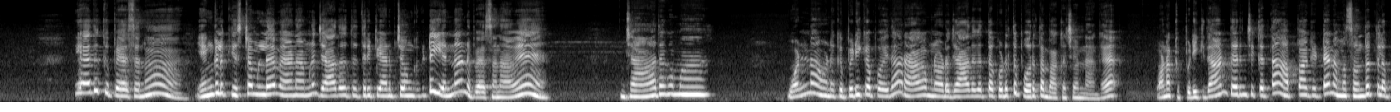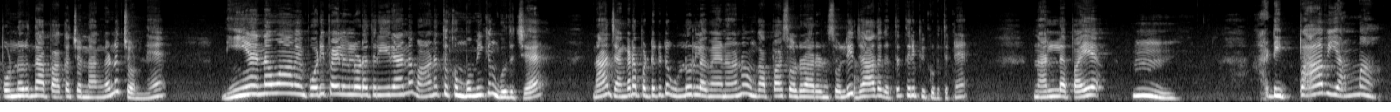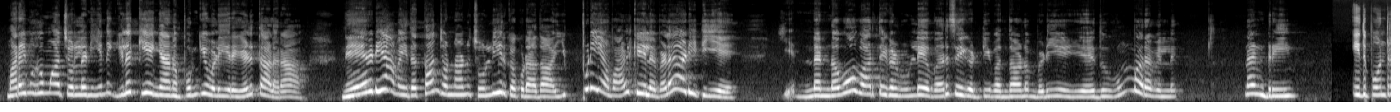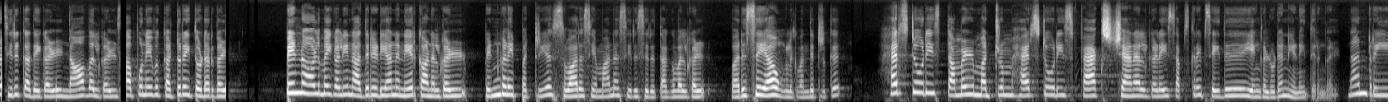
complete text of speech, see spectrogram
எதுக்கு பேசணும்? எங்களுக்கு இஷ்டம் இல்லை வேணாம்னு ஜாதகத்தை திருப்பி அனுப்பிச்சவங்கக்கிட்ட என்னன்னு பேசணும் அவன் ஜாதகமா? ஒன்று அவனுக்கு பிடிக்க போய் தான் ராகவனோட ஜாதகத்தை கொடுத்து பொருத்தம் பார்க்க சொன்னாங்க. உனக்கு பிடிக்குதான்னு தெரிஞ்சுக்கத்தான் அப்பா கிட்ட நம்ம சொந்தத்தில் பொண்ணு இருந்தால் பார்க்க சொன்னாங்கன்னு சொன்னேன். நீ என்னவோ அவன் பொடி பயல்களோட திரியிறான்னு வானத்துக்கும் பூமிக்கும் குதிச்ச. நான் சங்கடப்பட்டுக்கிட்டு உள்ளூரில் வேணான்னு உங்கள் அப்பா சொல்கிறாருன்னு சொல்லி ஜாதகத்தை திருப்பி கொடுத்துட்டேன். நல்ல பய ம். அடி பாவி அம்மா மறைமுகமாக சொல்ல நீ என்ன இலக்கிய ஞானம் பொங்கி வழிகிற எழுத்தாளரா? நேரடியாக அவன் இதைத்தான் சொன்னான்னு சொல்லியிருக்கக்கூடாதா இப்படி என் வாழ்க்கையில் விளையாடிட்டியே. என்னென்னவோ வார்த்தைகள் உள்ளே வரிசை கட்டி வந்தாலும் வெளியே எதுவும் வரவில்லை. நன்றி. இது போன்ற சிறுகதைகள் நாவல்கள் தப்புனைவு கட்டுரை தொடர்கள் பெண் ஆளுமைகளின் அதிரடியான நேர்காணல்கள் பெண்களை பற்றிய சுவாரஸ்யமான சிறு சிறு தகவல்கள் வரிசையாக உங்களுக்கு வந்துட்டுருக்கு. ஹேர் ஸ்டோரிஸ் தமிழ் மற்றும் ஹேர் ஸ்டோரிஸ் ஃபேக்ஸ் சேனல்களை சப்ஸ்கிரைப் செய்து எங்களுடன் இணைத்திருங்கள் நன்றி.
